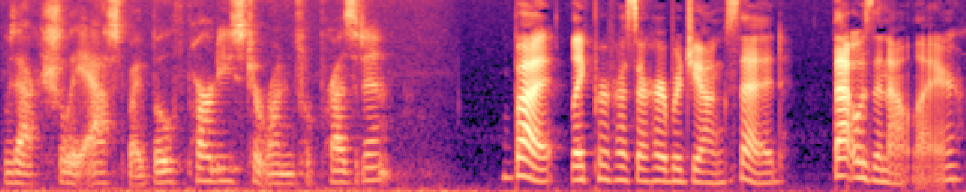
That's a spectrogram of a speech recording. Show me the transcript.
was actually asked by both parties to run for president. But, like Professor Harbridge Yong said, that was an outlier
